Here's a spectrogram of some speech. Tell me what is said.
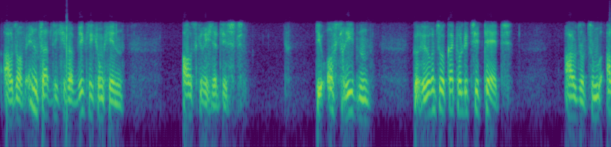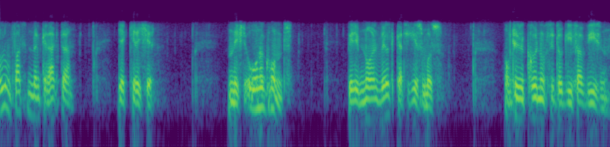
also auf endzeitliche Verwirklichung hin, ausgerichtet ist. Die Ostriten gehören zur Katholizität, also zum allumfassenden Charakter der Kirche. Nicht ohne Grund wird im neuen Weltkatechismus auf diese Krönungsliturgie verwiesen.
